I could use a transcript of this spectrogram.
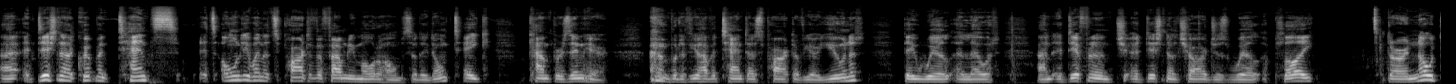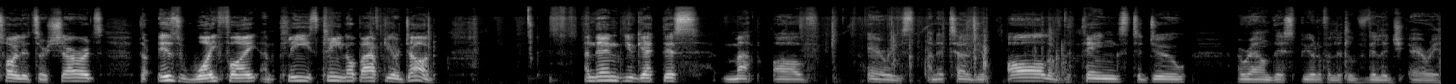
Uh, additional equipment, tents. It's only when it's part of a family motorhome, so they don't take campers in here. but if you have a tent as part of your unit, they will allow it and a different additional charges will apply. There are no toilets or showers. There is Wi-Fi and please clean up after your dog. And then you get this map of Eyeries and it tells you all of the things to do around this beautiful little village area.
